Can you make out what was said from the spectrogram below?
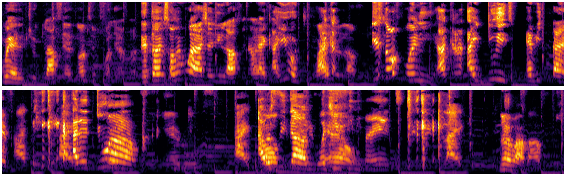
Were joke laughing. there's nothing funny about They thought some people were actually laughing. I'm like, "Are you okay?" Why I are you laughing? it's not funny. I can I do it every time. I, I did do am. I, I will sit down and be like watching hell. film in my head. Like, you know what about film?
